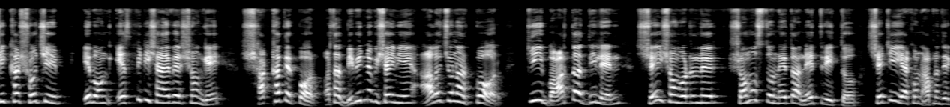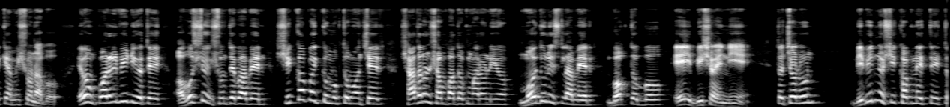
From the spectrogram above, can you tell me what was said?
শিক্ষা সচিব এবং এসপিটি সাহেবের সঙ্গে সাক্ষাতের পর, অর্থাৎ বিভিন্ন বিষয় নিয়ে আলোচনার পর কি বার্তা দিলেন সেই সংগঠনের সমস্ত নেতা নেতৃত্ব, সেটি এখন আপনাদেরকে আমি শোনাবো। এবং পরের ভিডিওতে অবশ্যই শুনতে পাবেন শিক্ষক ঐক্য মুক্ত মঞ্চের সাধারণ সম্পাদক মাননীয় মইদুল ইসলামের বক্তব্য এই বিষয় নিয়ে। তো চলুন বিভিন্ন শিক্ষক নেতৃত্ব,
